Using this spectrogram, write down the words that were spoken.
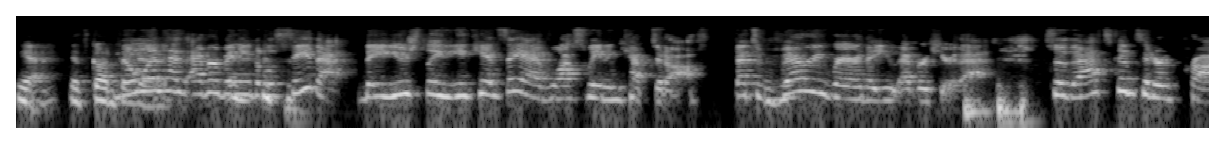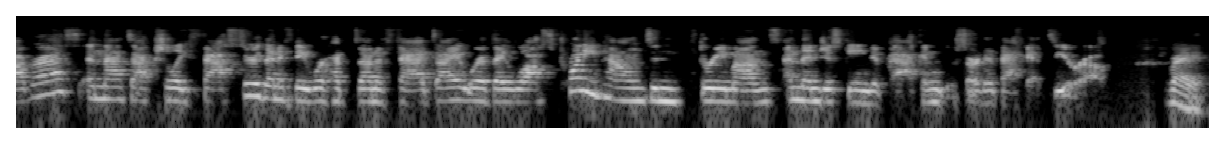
Yeah. It's God. no one has ever been able to say that. They usually, you can't say I've lost weight and kept it off. That's Mhm. very rare that you ever hear that. So that's considered progress, and that's actually faster than if they were have done a fad diet where they lost 20 pounds in three months and then just gained it back and started back at zero. Right.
